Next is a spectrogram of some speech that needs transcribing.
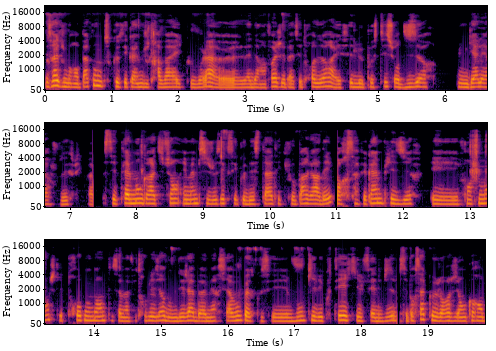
C'est vrai que je me rends pas compte que c'est quand même du travail. Que voilà, euh, la dernière fois, j'ai passé 3 heures à essayer de le poster sur 10 heures une galère, je vous explique pas. C'est tellement gratifiant et même si je sais que c'est que des stats et qu'il faut pas regarder, alors ça fait quand même plaisir. Et franchement, j'étais trop contente et ça m'a fait trop plaisir. Donc déjà, bah merci à vous parce que c'est vous qui l'écoutez et qui le faites vivre. C'est pour ça que genre j'ai encore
